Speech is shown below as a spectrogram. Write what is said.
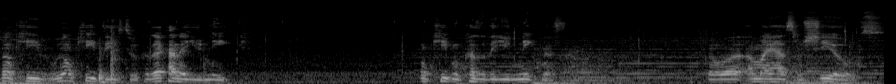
We don't keep we don't keep these two because they're kind of unique. We don't keep them because of the uniqueness. You know? I might have some shields.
